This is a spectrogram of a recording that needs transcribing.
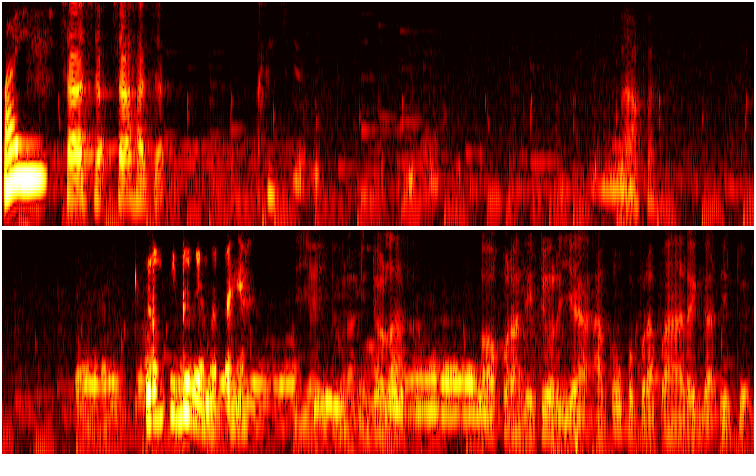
Bye. Cha cha cha aja. Kenapa? Kurang tidur ya matanya? Iya, iya, kurang tidur lah. Oh, kurang tidur. Ya, aku beberapa hari nggak tidur.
